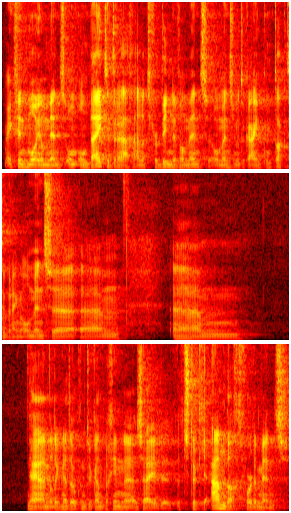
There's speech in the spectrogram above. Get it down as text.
maar ik vind het mooi om, mens, om, om bij te dragen aan het verbinden van mensen. Om mensen met elkaar in contact te brengen. Om mensen... Um, nou ja, en wat ik net ook natuurlijk aan het begin uh, zei, het stukje aandacht voor de mens.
